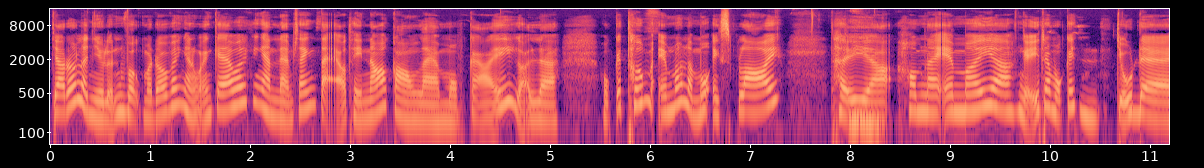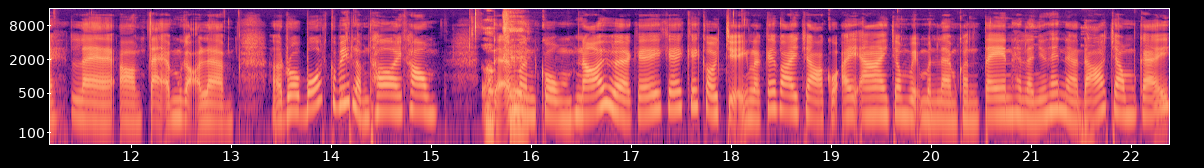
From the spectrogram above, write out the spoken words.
cho rất là nhiều lĩnh vực mà đối với ngành quảng cáo với cái ngành làm sáng tạo thì nó còn là một cái gọi là một cái thứ mà em rất là muốn explore thì uh, hôm nay em mới uh, nghĩ ra một cái chủ đề là uh, tạm gọi là uh, robot có biết làm thơ hay không? Okay. để mình cùng nói về cái cái cái câu chuyện là cái vai trò của AI trong việc mình làm content hay là như thế nào đó trong cái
